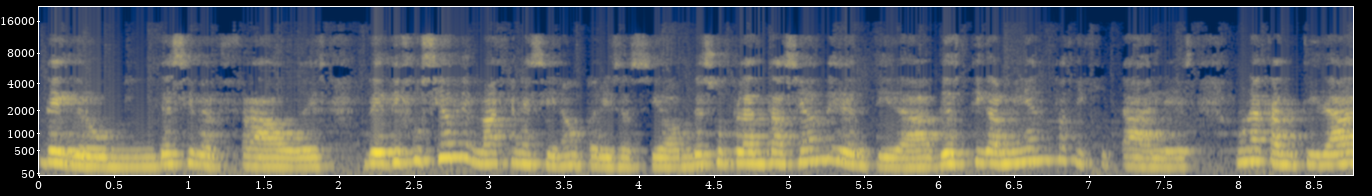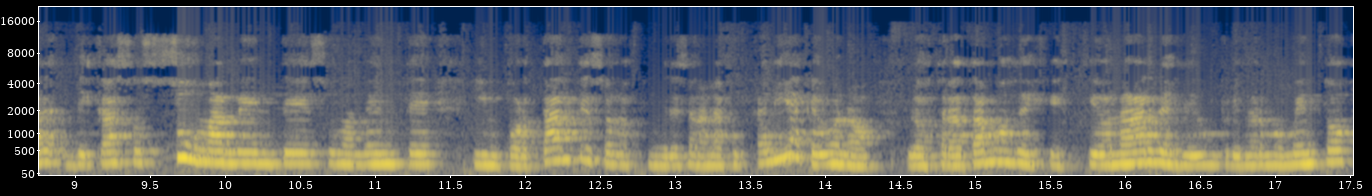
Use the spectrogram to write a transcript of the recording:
de grooming, de ciberfraudes, de difusión de imágenes sin autorización, de suplantación de identidad, de hostigamientos digitales, una cantidad de casos sumamente, sumamente importantes son los que ingresan a la Fiscalía, que bueno, los tratamos de gestionar desde un primer momento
